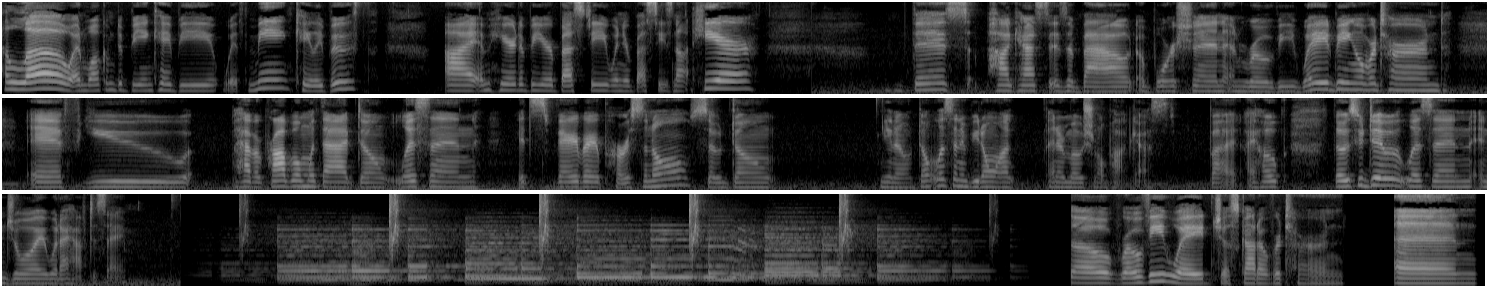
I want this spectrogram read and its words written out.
Hello, and welcome to Being KB with me, Kaylee Booth. I am here to be your bestie when your bestie's not here. This podcast is about abortion and Roe v. Wade being overturned. If you have a problem with that, don't listen. It's very, very personal, so don't, you know, don't listen if you don't want an emotional podcast. But I hope those who do listen enjoy what I have to say. So, Roe v. Wade just got overturned, and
